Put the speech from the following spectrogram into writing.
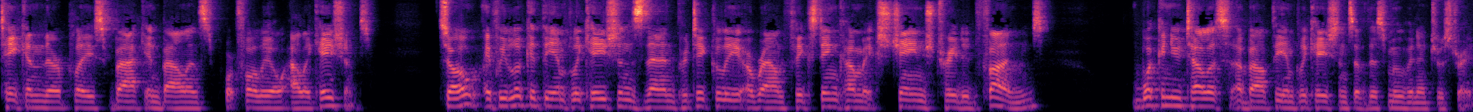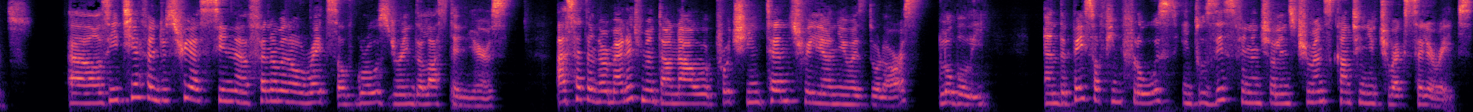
taken their place back in balanced portfolio allocations. So, if we look at the implications then, particularly around fixed income exchange traded funds, what can you tell us about the implications of this move in interest rates? Uh, the ETF industry has seen uh, phenomenal rates of growth during the last 10 years. Assets under management are now approaching 10 trillion US dollars globally, and the pace of inflows into these financial instruments continue to accelerate.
